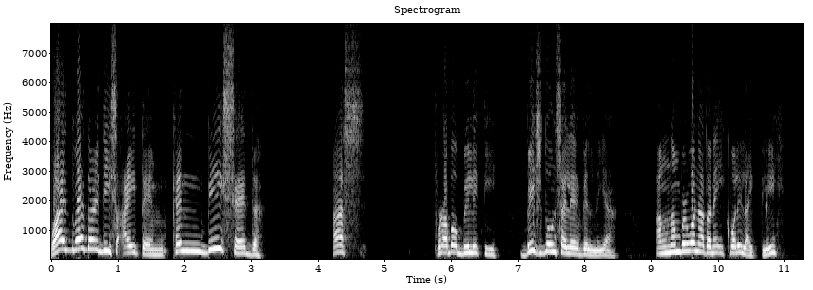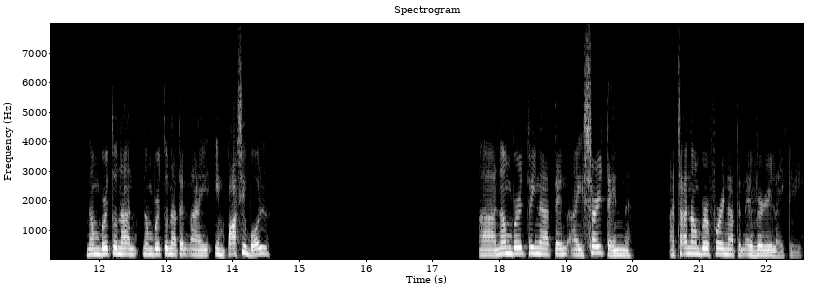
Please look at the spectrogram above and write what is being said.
Whether this item can be said as probability based doon sa level niya. Ang number 1 natin ay equally likely. Number 2 na number 2 natin ay impossible. Uh, number 3 natin ay certain. At saka number 4 natin ay very likely.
